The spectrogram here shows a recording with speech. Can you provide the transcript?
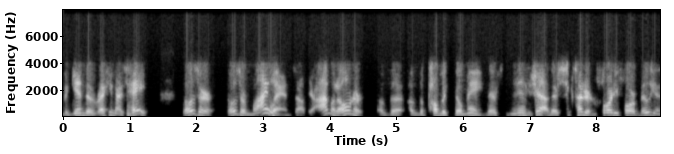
begin to recognize, hey, those are those are my lands out there. I'm an owner of the of the public domain. There's yeah, there's 644 million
